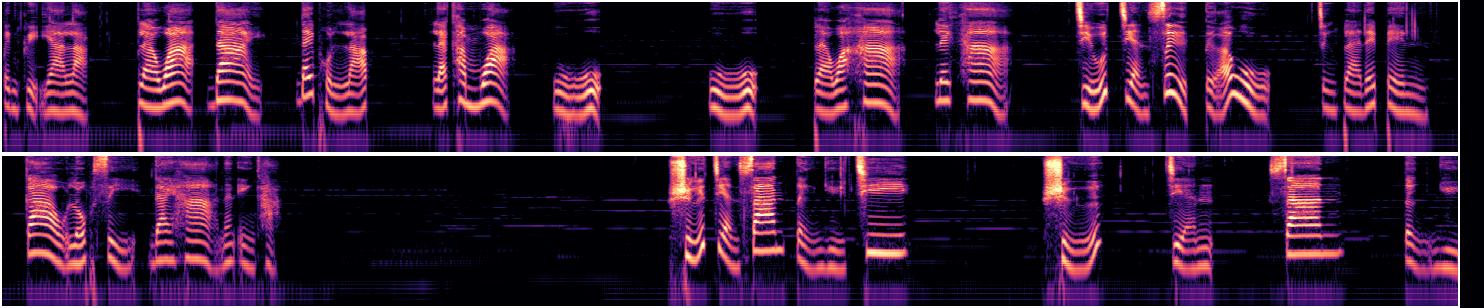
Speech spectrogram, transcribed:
เป็นกริยาหลัก แปลว่า ได้ ได้ผลลัพธ์ และคำว่าหูหูแปลว่า 5 เลข 5 จิ๋วเจียนซื่อเต๋อหูจึงแปลได้เป็น9ลบ4ได้ 5 นั่นเองค่ะ สือเจียนซานเติ่งหยูชีสือเจียนซานเติ่งหยู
